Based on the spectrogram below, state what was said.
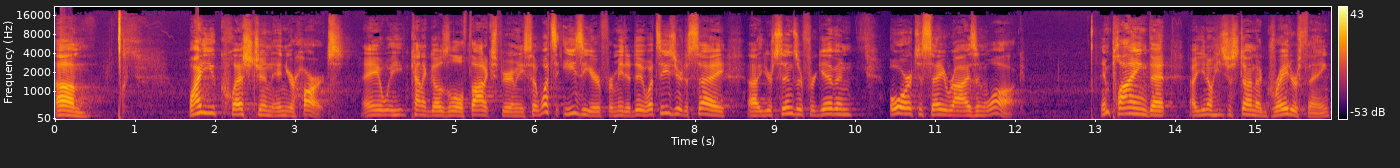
um, why do you question in your hearts? And he kind of goes a little thought experiment. He said, What's easier for me to do? What's easier to say, uh, Your sins are forgiven, or to say, rise and walk, implying that, uh, you know, he's just done a greater thing.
